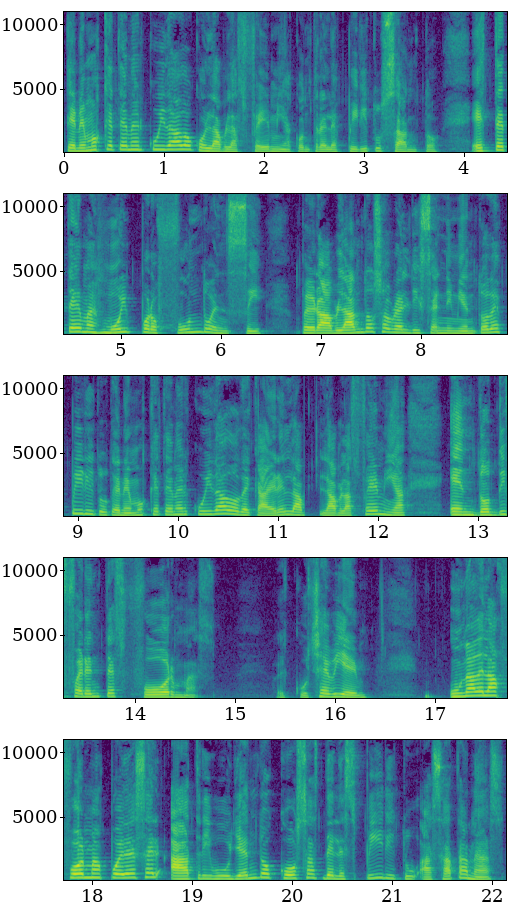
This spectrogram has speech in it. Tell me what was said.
Tenemos que tener cuidado con la blasfemia contra el Espíritu Santo. Este tema es muy profundo en sí, pero hablando sobre el discernimiento de espíritu, tenemos que tener cuidado de caer en la, la, blasfemia en dos diferentes formas. Escuche bien. Una de las formas puede ser atribuyendo cosas del espíritu a Satanás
